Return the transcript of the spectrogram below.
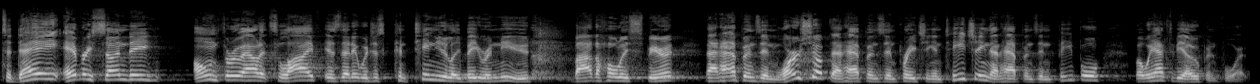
today, every Sunday, on throughout its life, is that it would just continually be renewed by the Holy Spirit. That happens in worship, that happens in preaching and teaching, that happens in people, but we have to be open for it.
